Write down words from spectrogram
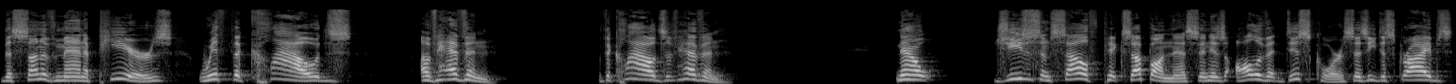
the Son of Man appears with the clouds of heaven. With the clouds of heaven. Now, Jesus himself picks up on this in his Olivet Discourse as he describes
